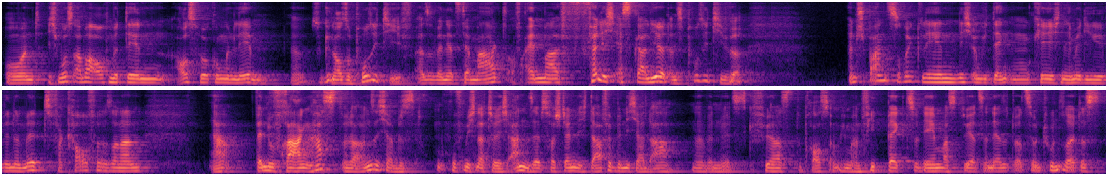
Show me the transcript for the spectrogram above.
und ich muss aber auch mit den Auswirkungen leben. Ja, genauso positiv. Also wenn jetzt der Markt auf einmal völlig eskaliert ins Positive, entspannt zurücklehnen, nicht irgendwie denken, okay, ich nehme die Gewinne mit, verkaufe, sondern ja, wenn du Fragen hast oder unsicher bist, ruf mich natürlich an, selbstverständlich, dafür bin ich ja da. Ne, wenn du jetzt das Gefühl hast, du brauchst irgendwie mal ein Feedback zu dem, was du jetzt in der Situation tun solltest,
